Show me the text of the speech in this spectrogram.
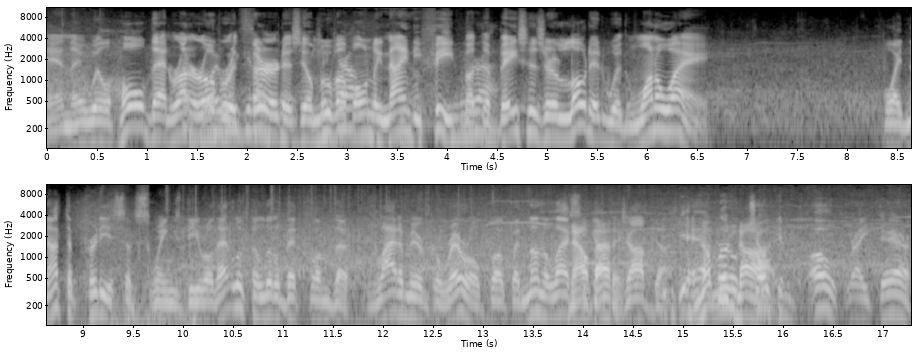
And they will hold that runner boy, over at third as he'll move up only 90 you know, see feet, but the bases are loaded with one away. Boy, not the prettiest of swings, Dero. That looked a little bit from the Vladimir Guerrero book, but nonetheless, Now he got the job done. Yeah, Number a little nine. choking poke right there.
